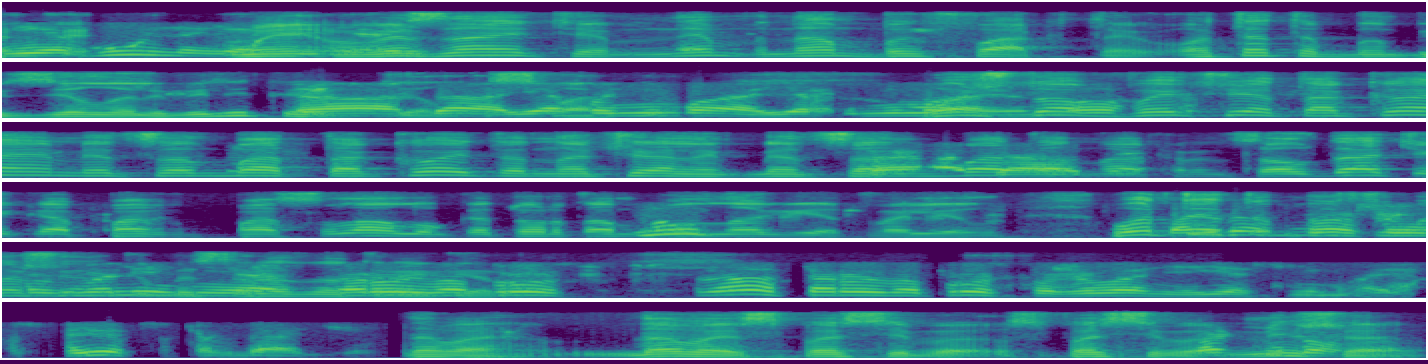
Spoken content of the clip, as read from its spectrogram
не э, огульно. Мы, вы знаете, нам, нам бы факты. Вот это мы бы сделали великое да, дело. Да, я понимаю, я понимаю. Вот что но... ВЧ такая, медсанбат такой-то, начальник медсанбата, да, да, нахрен да. солдатика послал, у которого там ну, полноге отвалил. Вот это мы бы сразу второй вопрос, да, второй вопрос, пожелание я снимаю. Остается тогда один. Давай, давай, спасибо, спасибо. спасибо. Миша,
